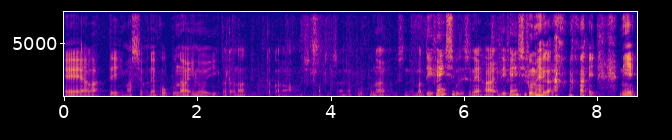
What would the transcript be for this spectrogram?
えー、上がっていますよね。国内の言い方なんて言ったかな？ちょっと待ってくださいね。国内はですね、まあ、ディフェンシブですね。はい。ディフェンシブ銘柄 に、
